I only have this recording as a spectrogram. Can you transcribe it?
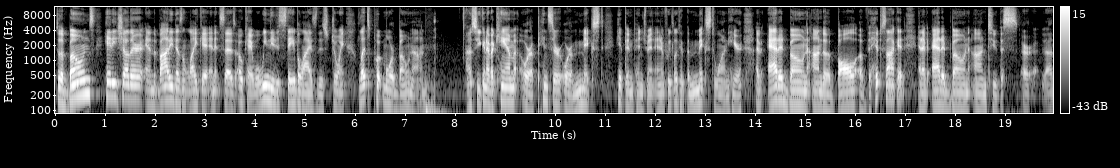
So the bones hit each other and the body doesn't like it and it says, okay, well, we need to stabilize this joint. Let's put more bone on. Uh, so you can have a cam or a pincer or a mixed hip impingement. And if we look at the mixed one here, I've added bone onto the ball of the hip socket and I've added bone onto this, or uh,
